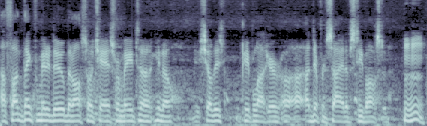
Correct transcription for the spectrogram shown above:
a fun thing for me to do, but also a chance for me to you know show these people out here a, a different side of Steve Austin. Mm-hmm.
